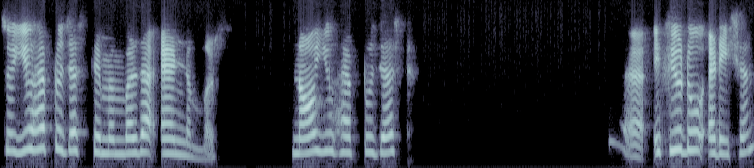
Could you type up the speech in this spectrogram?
So you have to just remember the end numbers. Now you have to just uh, if you do addition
